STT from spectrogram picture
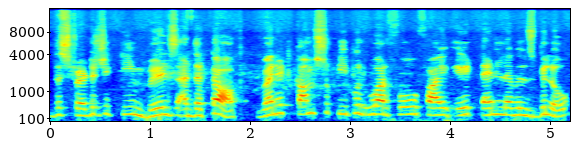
the strategic team builds at the top when it comes to people who are 4 5 8 10 levels below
